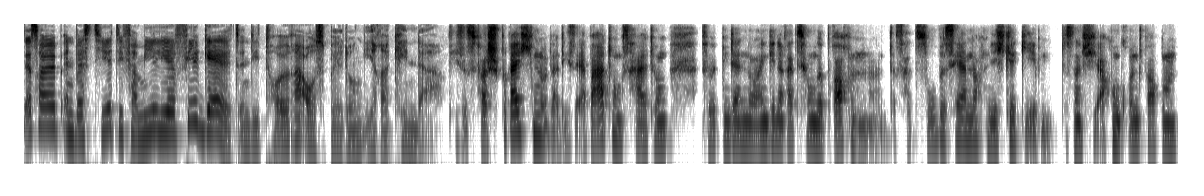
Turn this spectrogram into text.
Deshalb investiert die Familie viel Geld in die teure Ausbildung ihrer Kinder. Dieses Versprechen oder diese Erwartungshaltung wird in der neuen Generation gebrochen. Das hat es so bisher noch nicht gegeben. Das ist natürlich auch ein Grund, warum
